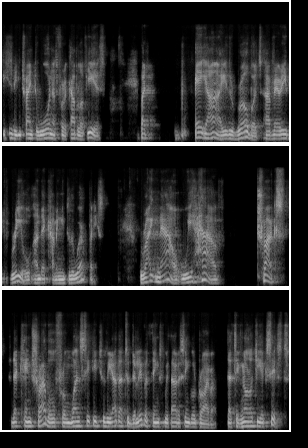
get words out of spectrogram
He's been trying to warn us for a couple of years. But AI, the robots are very real and they're coming into the workplace. Right now, we have trucks that can travel from one city to the other to deliver things without a single driver. That technology exists.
